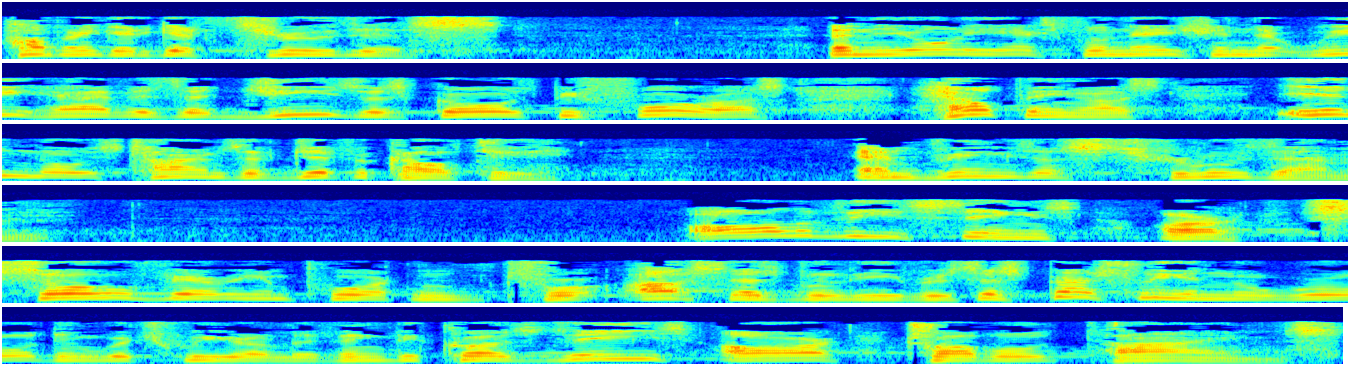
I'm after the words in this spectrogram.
how am I going to get through this? And the only explanation that we have is that Jesus goes before us, helping us in those times of difficulty and brings us through them. All of these things are so very important for us as believers, especially in the world in which we are living, because these are troubled times.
